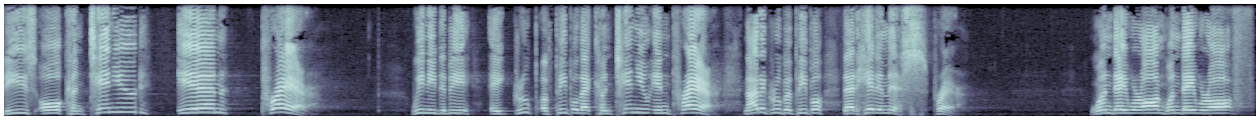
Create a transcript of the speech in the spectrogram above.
These all continued in prayer. We need to be a group of people that continue in prayer, not a group of people that hit and miss prayer. One day we're on, one day we're off.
